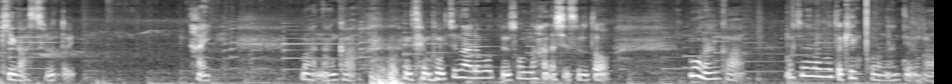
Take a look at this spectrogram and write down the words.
気がするというはいまあなんか でもうちのアラボってそんな話するともうなんかうちのアラボット結構なんていうのかな。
